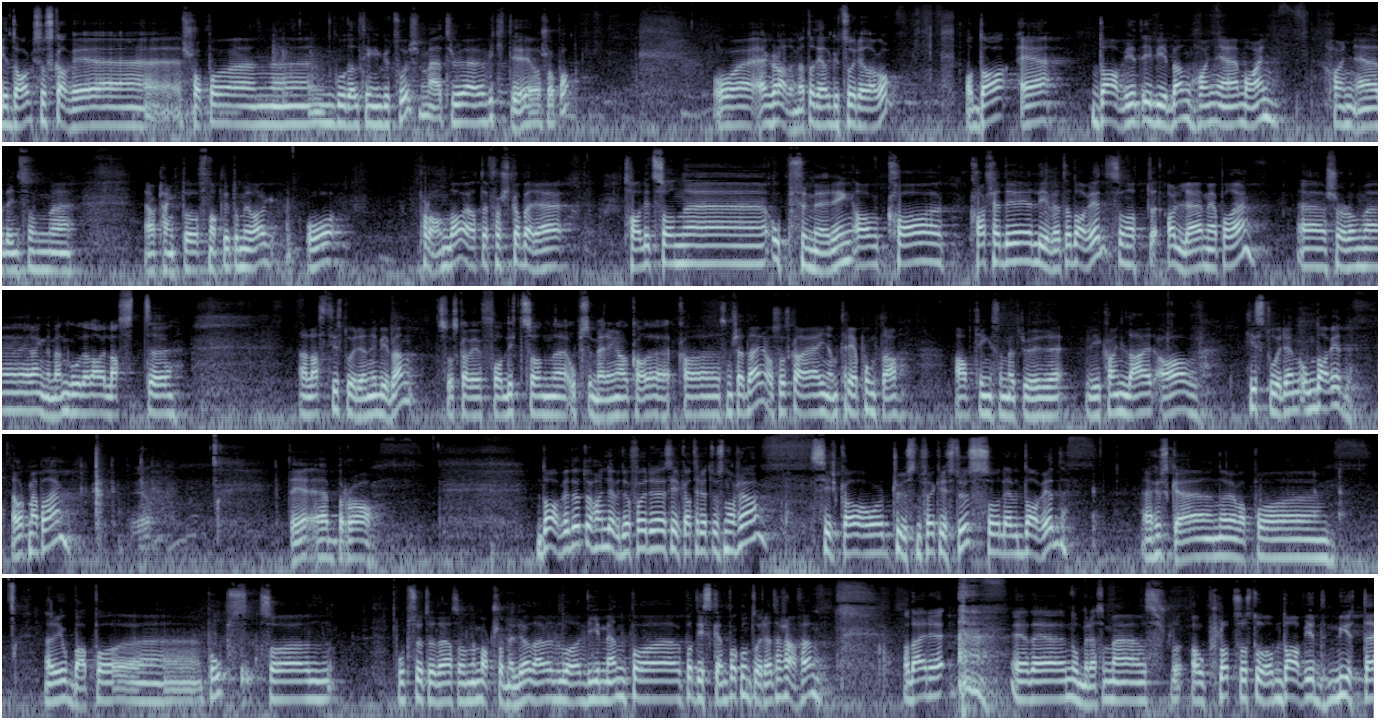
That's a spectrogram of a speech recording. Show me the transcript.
I dag så skal vi eh, se på en, en god del ting i Guds ord som jeg tror er viktig å se på. Og jeg gleder meg til å dele Guds ord i dag òg. Og da er David i Bibelen han er mannen. Han er den som eh, jeg har tenkt å snakke litt om i dag. Og planen da er at jeg først skal bare ta litt sånn eh, oppsummering av hva, hva skjedde i livet til David, sånn at alle er med på det. Eh, Sjøl om jeg regner med en god del har lest eh, jeg har lest historien i Bibelen, så skal vi få litt sånn eh, oppsummering av hva, det, hva som skjedde der. Og så skal jeg innom tre punkter av ting som jeg tror vi kan lære av historien om David. Er dere med på det? Ja. Det er bra. David vet du, han levde jo for ca. 3000 år siden. Ca. år 1000 før Kristus så levde David. Jeg husker når jeg var på Når jeg jobba på, eh, på OBS, så Ops, ute, det er sånn machomiljø. Der lå vi menn på, på, disken på kontoret til sjefen. Og der er det nummeret som er oppslått, så sto det om David. Myte.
